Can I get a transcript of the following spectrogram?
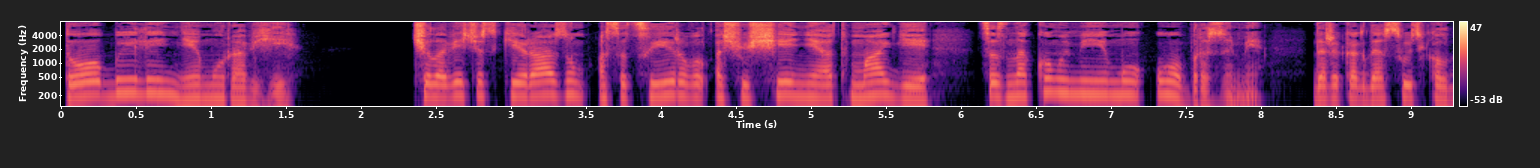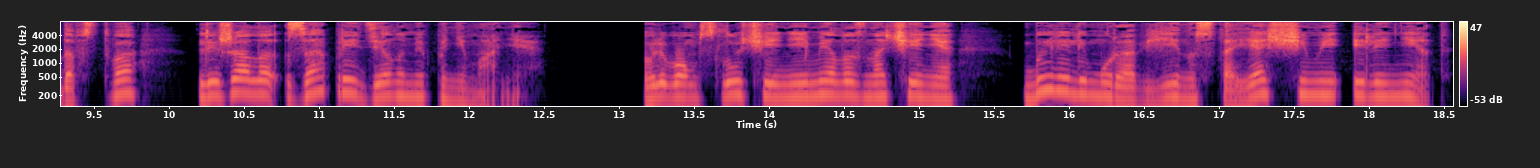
то были не муравьи. Человеческий разум ассоциировал ощущения от магии со знакомыми ему образами, даже когда суть колдовства — лежала за пределами понимания. В любом случае не имело значения, были ли муравьи настоящими или нет.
